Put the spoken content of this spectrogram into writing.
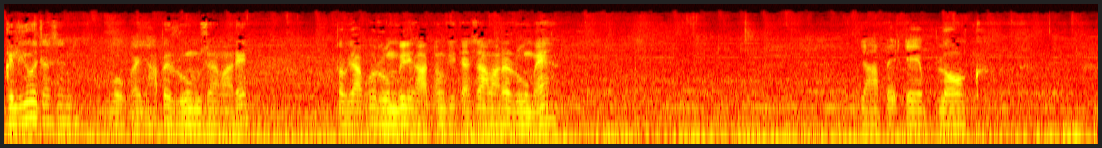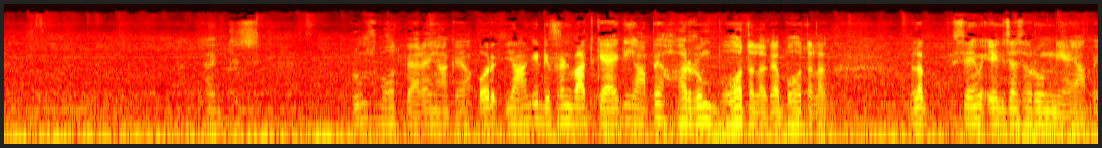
गलियों जैसे वो है। यहाँ पे रूम्स है हमारे। तो अभी आपको रूम भी दिखाता हूँ कि कैसा हमारा रूम है। यहाँ पे ए ब्लॉक रूम्स बहुत प्यारे हैं यहाँ के। और यहाँ की डिफरेंट बात क्या है कि यहाँ पे हर रूम बहुत अलग है, बहुत अलग। मतलब सेम एक जैसा रूम नहीं है यहाँ पे।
